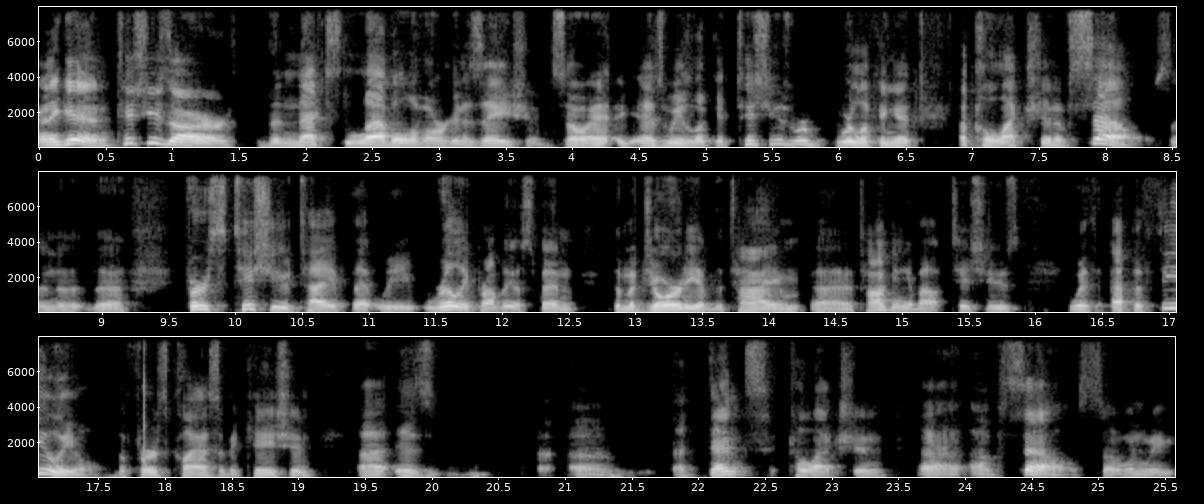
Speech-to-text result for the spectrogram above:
And again, tissues are the next level of organization. So as we look at tissues, we're, we're looking at a collection of cells. And the, the first tissue type that we really probably will spend the majority of the time uh, talking about tissues with epithelial. The first classification uh, is a, uh, a, dense collection uh, of cells. So when we,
